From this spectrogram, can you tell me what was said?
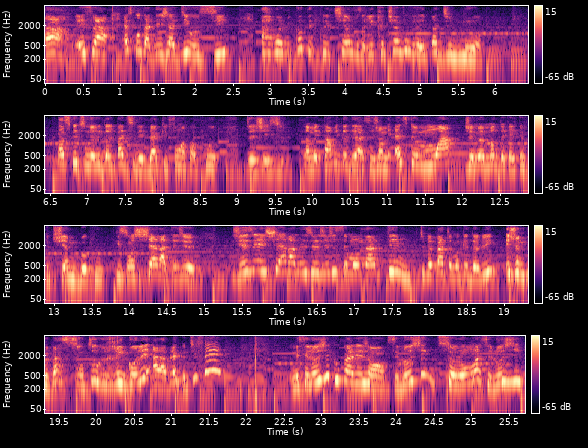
Ah, et ça, est-ce qu'on t'a déjà dit aussi? Ah ouais, mais quand t'es chrétien, les chrétiens, vous, vous n'avez pas d'humour. Parce que tu ne rigoles pas de les blagues qu'ils font à propos de Jésus. Non, mais tu as envie de dire à ces gens, mais est-ce que moi, je me moque de quelqu'un que tu aimes beaucoup, qui sont chers à tes yeux? Jésus est cher à mes yeux, Jésus c'est mon intime. Tu peux pas te moquer de lui et je ne peux pas surtout rigoler à la blague que tu fais. Mais c'est logique ou pas les gens? C'est logique, selon moi c'est logique.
